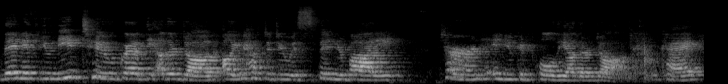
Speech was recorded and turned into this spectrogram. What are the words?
Then if you need to grab the other dog, all you have to do is spin your body, turn, and you can pull the other dog, okay?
